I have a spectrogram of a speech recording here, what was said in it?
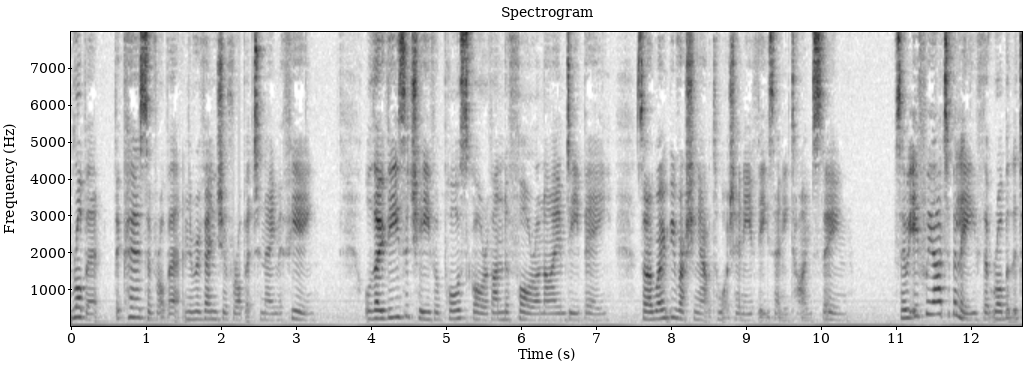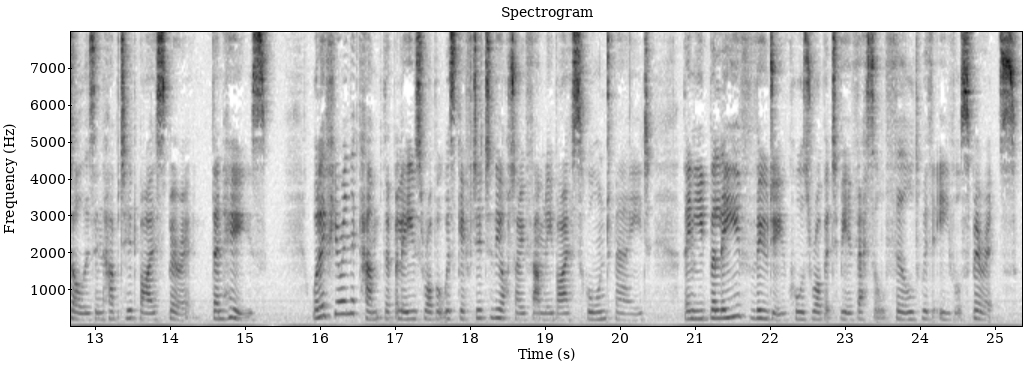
Robert, The Curse of Robert, and The Revenge of Robert, to name a few. Although these achieve a poor score of under 4 on IMDb, so I won't be rushing out to watch any of these anytime soon. So, if we are to believe that Robert the Doll is inhabited by a spirit, then whose? Well, if you're in the camp that believes Robert was gifted to the Otto family by a scorned maid, then you'd believe voodoo caused Robert to be a vessel filled with evil spirits.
